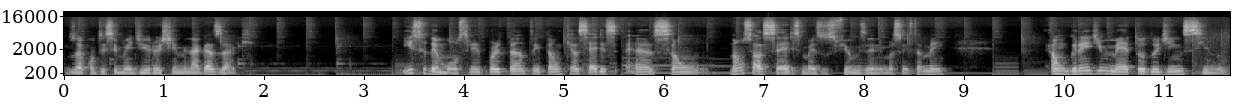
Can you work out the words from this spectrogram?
os acontecimentos de Hiroshima e Nagasaki. Isso demonstra, portanto, então que as séries é, são, não só as séries, mas os filmes e animações também, é um grande método de ensino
